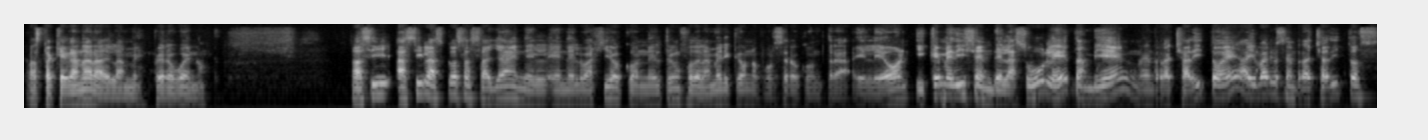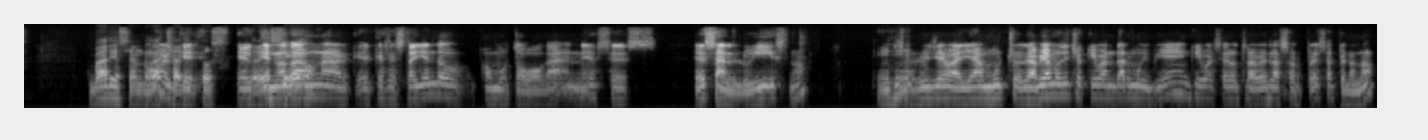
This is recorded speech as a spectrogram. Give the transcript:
hasta que ganara el AME, pero bueno. Así, así las cosas allá en el, en el Bajío con el triunfo del América 1 por 0 contra el León. ¿Y qué me dicen del azul, eh? También, enrachadito, eh. Hay varios enrachaditos. Varios No, el que, enrachaditos. el que no 3-0. da una, el que, se está yendo como tobogán, ese es, es San Luis, ¿no? San Luis lleva ya mucho, le habíamos dicho que iba a andar muy bien, que iba a ser otra vez la sorpresa, pero no.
